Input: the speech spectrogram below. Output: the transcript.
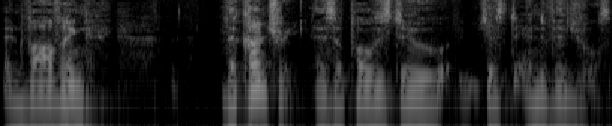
involving the country as opposed to just individuals.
